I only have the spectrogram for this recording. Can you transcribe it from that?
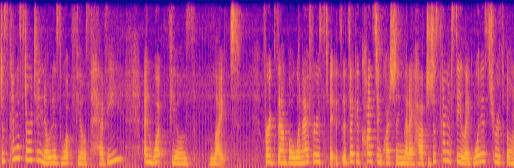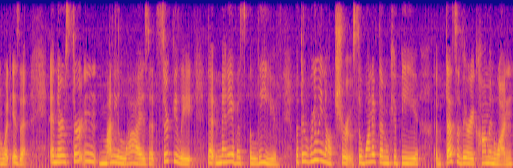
just kind of start to notice what feels heavy and what feels light. For example, when I first, it's, it's like a constant questioning that I have to just kind of see like what is truthful and what isn't. And there are certain money lies that circulate that many of us believe, but they're really not true. So one of them could be that's a very common one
